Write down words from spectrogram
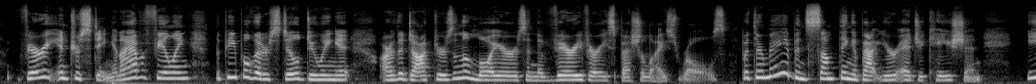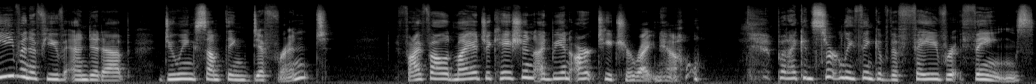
very interesting. And I have a feeling the people that are still doing it are the doctors and the lawyers and the very, very specialized roles. But there may have been something about your education, even if you've ended up doing something different. If I followed my education, I'd be an art teacher right now. But I can certainly think of the favorite things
